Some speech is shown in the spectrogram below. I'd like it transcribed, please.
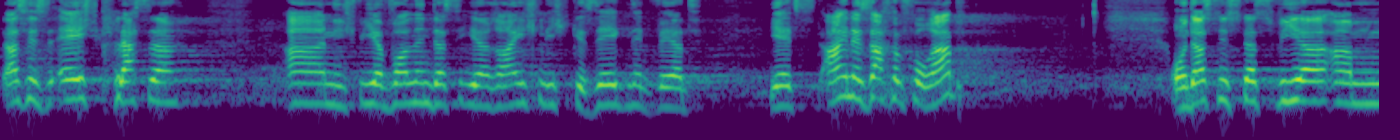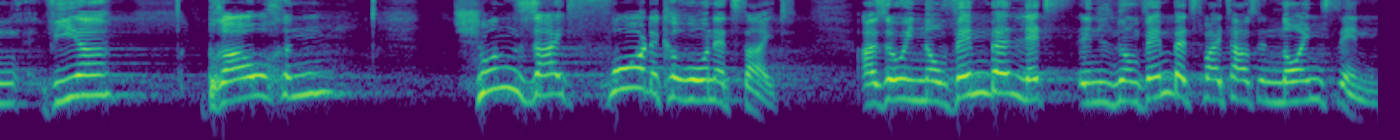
Das ist echt klasse. Wir wollen, dass ihr reichlich gesegnet werdet. Jetzt eine Sache vorab. Und das ist, dass wir, ähm, wir brauchen schon seit vor der Corona-Zeit also im November, November 2019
